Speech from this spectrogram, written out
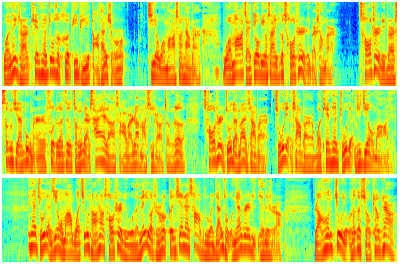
我那前天天就是喝啤啤打台球，接我妈上下班。我妈在吊冰山一个超市里边上班。超市里边生鲜部门负责就整点菜了，啥玩意儿乱码七糟整这个。超市九点半下班，九点下班，我天天九点去接我妈去。天天九点接我妈，我经常上超市溜达。那个时候跟现在差不多，眼瞅年根底下的时候，然后就有那个小票票，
